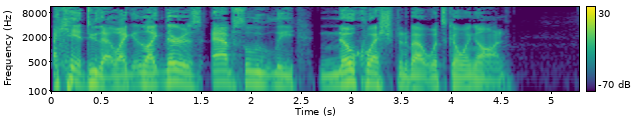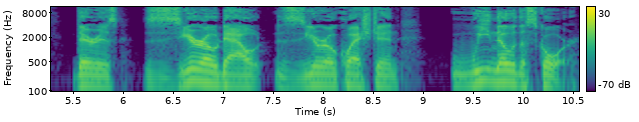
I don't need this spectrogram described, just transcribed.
I can't do that. Like, like there is absolutely no question about what's going on. There is zero doubt, zero question. We know the score.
